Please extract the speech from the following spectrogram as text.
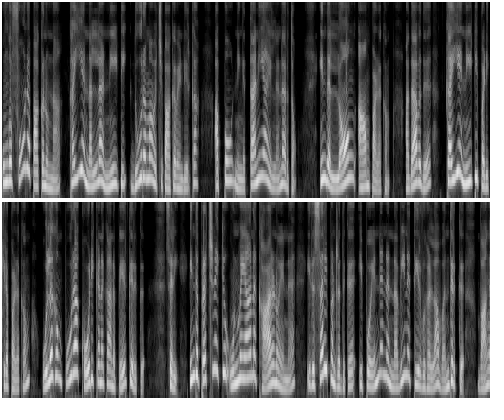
உங்க ஃபோனை பார்க்கணும்னா கைய நல்லா நீட்டி தூரமா வச்சு பார்க்க வேண்டியிருக்கா? அப்போ நீங்க தனியா இல்லைன்னு அர்த்தம். இந்த லாங் ஆர்ம் பழக்கம் அதாவது கைய நீட்டி படிக்கிற பழக்கம் உலகம் பூரா கோடிக்கணக்கான பேருக்கு இருக்கு. சரி இந்த பிரச்சனைக்கு உண்மையான காரணம் என்ன? இதை சரி பண்றதுக்கு இப்போ என்னென்ன நவீன தீர்வுகள்லாம் வந்திருக்கு? வாங்க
